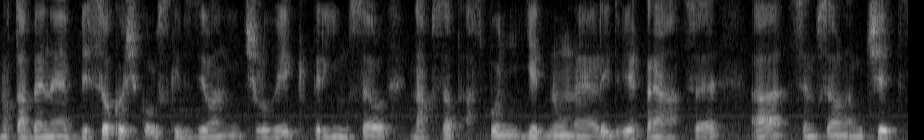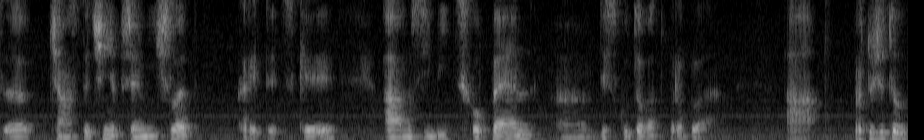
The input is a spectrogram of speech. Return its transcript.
notabene vysokoškolsky vzdělaný člověk, který musel napsat aspoň jednu, ne dvě práce, se musel naučit eh, částečně přemýšlet kriticky a musí být schopen eh, diskutovat problém. A protože to,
